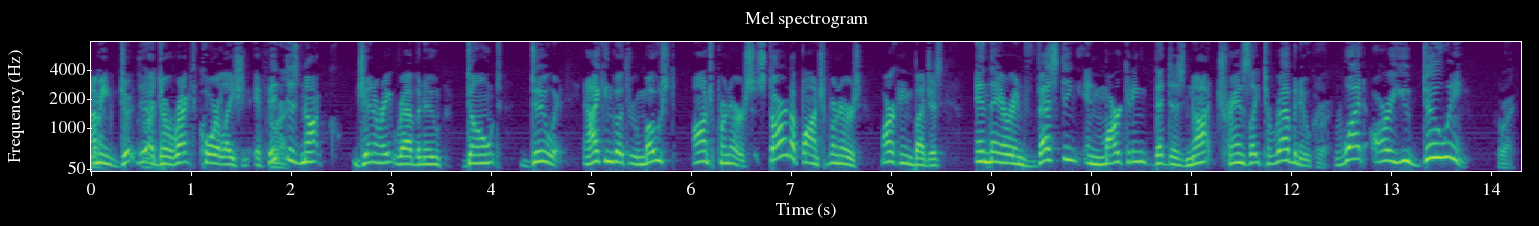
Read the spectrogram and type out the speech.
I mean, d- a Correct. direct correlation. If it Correct. does not generate revenue, don't do it. And I can go through most entrepreneurs, startup entrepreneurs, marketing budgets, and they are investing in marketing that does not translate to revenue. What are you doing? Correct.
